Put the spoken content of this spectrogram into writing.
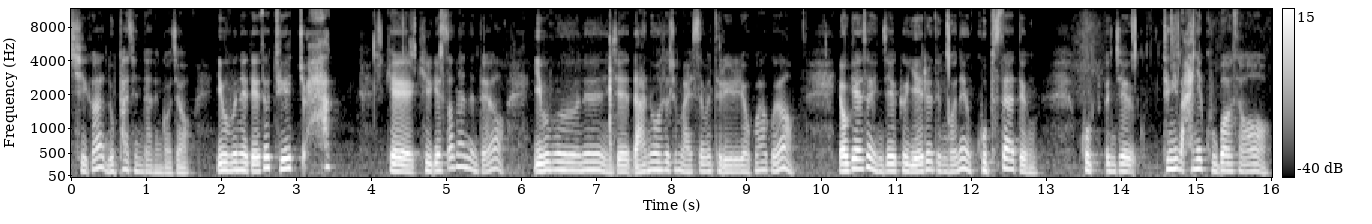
가치가 높아진다는 거죠. 이 부분에 대해서 뒤에 쫙 이렇게 길게 써놨는데요. 이 부분은 이제 나누어서 좀 말씀을 드리려고 하고요. 여기에서 이제 그 예를 든 거는 곱사등, 곱, 이제 등이 많이 굽어서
